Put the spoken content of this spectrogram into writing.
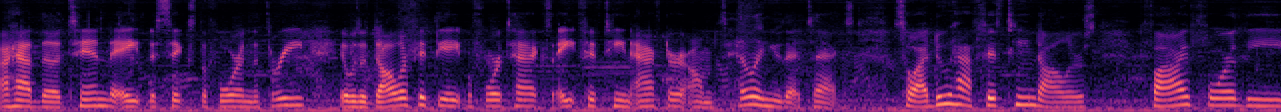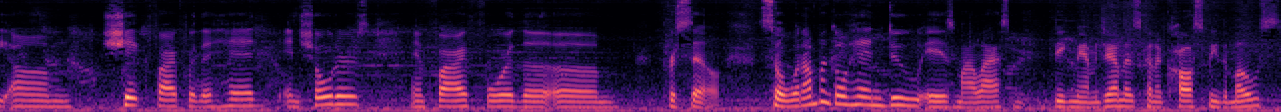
i had the 10 the 8 the 6 the 4 and the 3 it was a dollar 58 before tax 8.15 after. I'm telling you that tax. So i do have 15 dollars five for the um, Schick, five for the head and shoulders, and five for the um, Persil. So what I'm gonna go ahead and do is my last Big Mama Jamma is gonna cost me the most,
